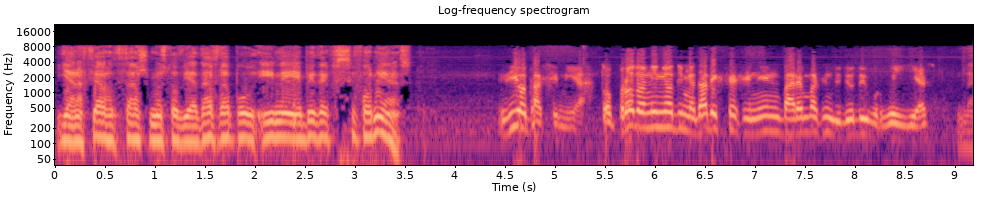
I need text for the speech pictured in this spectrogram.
για να φτάσουμε στο διατάφτα που είναι η επίτευξη συμφωνίας. Δύο τα σημεία. Το πρώτο είναι ότι μετά τη χθεσινή παρέμβαση του ίδιου του Υπουργού Υγείας, ναι.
